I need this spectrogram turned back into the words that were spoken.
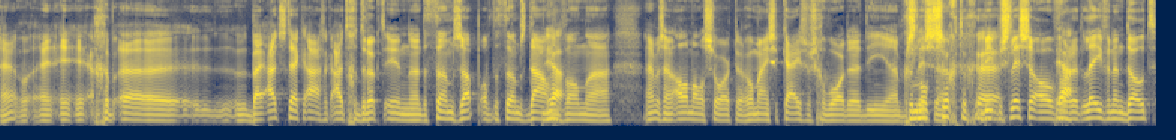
Hè, en- ge- eh, bij uitstek eigenlijk uitgedrukt in eh, de thumbs up of de thumbs down. Ja. Van, eh, hè, we zijn allemaal een soort eh, Romeinse keizers geworden die, eh, beslissen, eh, die beslissen over ja. het leven en dood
